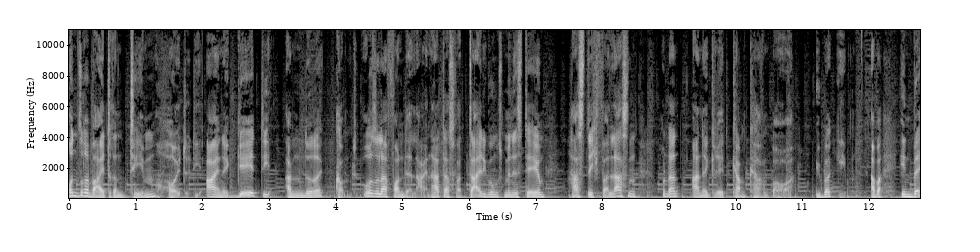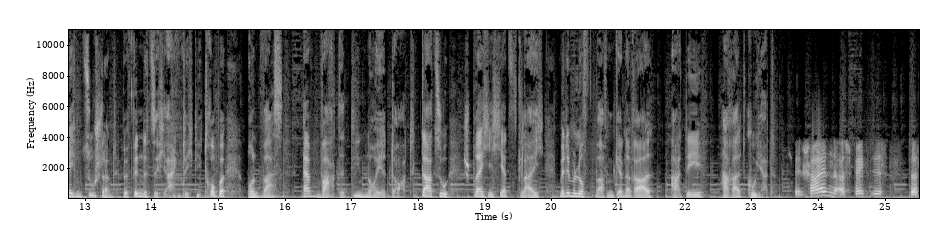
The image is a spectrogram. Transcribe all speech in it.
Unsere weiteren Themen heute. Die eine geht, die andere kommt. Ursula von der Leyen hat das Verteidigungsministerium hastig verlassen und an Annegret Kamp-Karrenbauer übergeben. Aber in welchem Zustand befindet sich eigentlich die Truppe und was erwartet die neue dort? Dazu spreche ich jetzt gleich mit dem Luftwaffengeneral AD Harald Kujat. Der entscheidende Aspekt ist, dass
